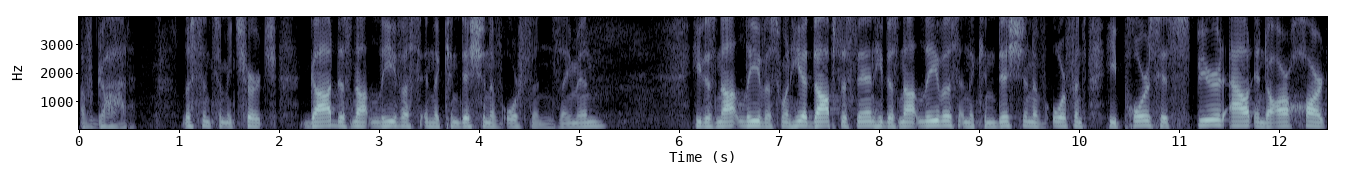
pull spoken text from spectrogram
of God. Listen to me, church. God does not leave us in the condition of orphans. Amen. He does not leave us. When He adopts us in, He does not leave us in the condition of orphans. He pours His Spirit out into our heart,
